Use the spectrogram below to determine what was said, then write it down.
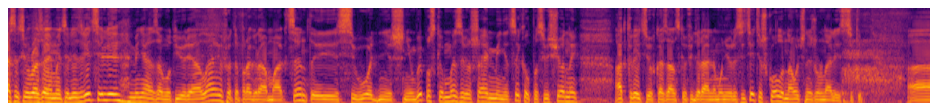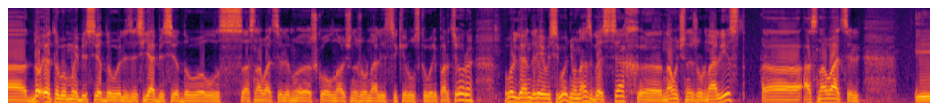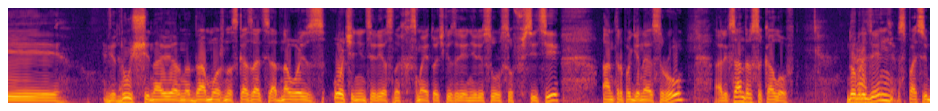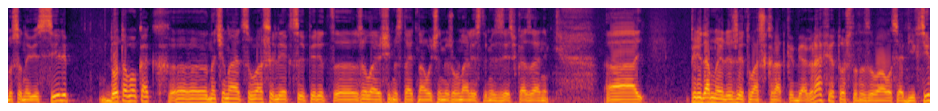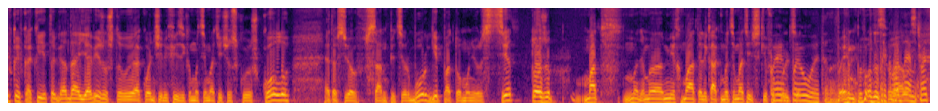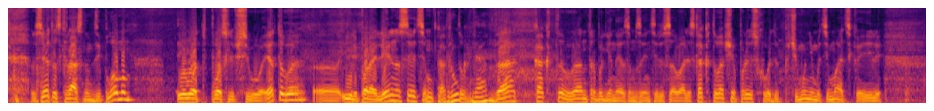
Здравствуйте, уважаемые телезрители. Меня зовут Юрий Алаев. Это программа «Акцент». И сегодняшним выпуском мы завершаем мини-цикл, посвященный открытию в Казанском федеральном университете школы научной журналистики. А, до этого мы беседовали здесь, я беседовал с основателем э, школы научной журналистики русского репортера Ольгой Андреевой. Сегодня у нас в гостях э, научный журналист, э, основатель и ведущий, наверное, да, можно сказать, одного из очень интересных, с моей точки зрения, ресурсов в сети, антропогенез.ру, Александр Соколов. Добрый день, спасибо, что навестили. До того, как э, начинаются ваши лекции перед э, желающими стать научными журналистами здесь, в Казани, э, Передо мной лежит ваша краткая биография, то, что называлось объективкой в какие-то года. Я вижу, что вы окончили физико-математическую школу. Это все в Санкт-Петербурге, потом университет, тоже мат, мехмат или как математический факультет. ПМПУ это называется. ПМПУ называлось. Все это с красным дипломом. И вот после всего этого, э, или параллельно с этим, как-то да. Да, как вы антропогенезом заинтересовались. Как это вообще происходит? Почему не математика или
